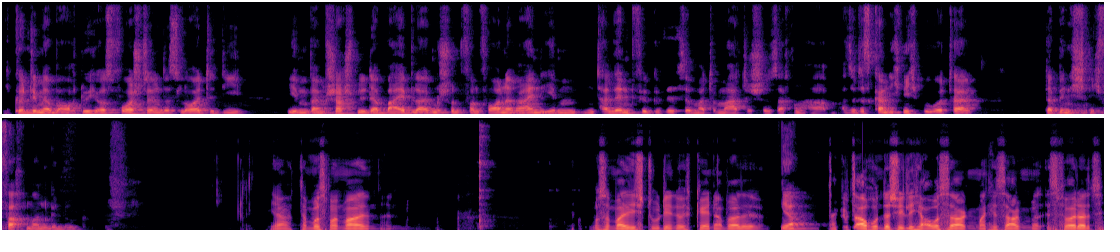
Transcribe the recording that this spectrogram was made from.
Ich könnte mir aber auch durchaus vorstellen, dass Leute, die eben beim Schachspiel dabei bleiben, schon von vornherein eben ein Talent für gewisse mathematische Sachen haben. Also das kann ich nicht beurteilen. Da bin ich nicht Fachmann genug. Ja, da muss man mal muss man mal die Studien durchgehen, aber ja. da gibt es auch unterschiedliche Aussagen. Manche sagen, es fördert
